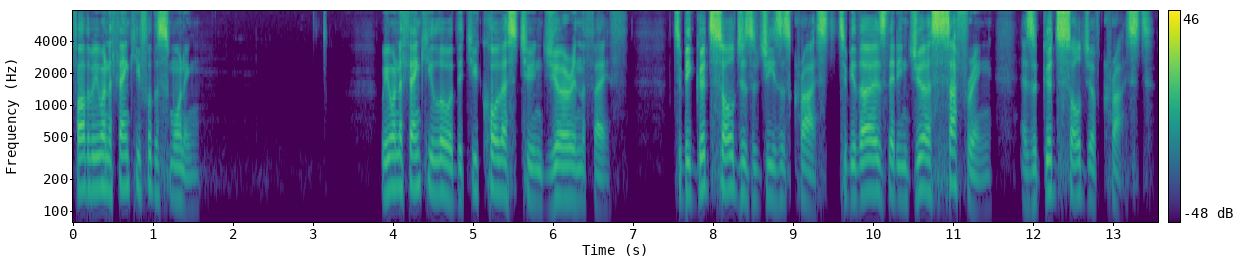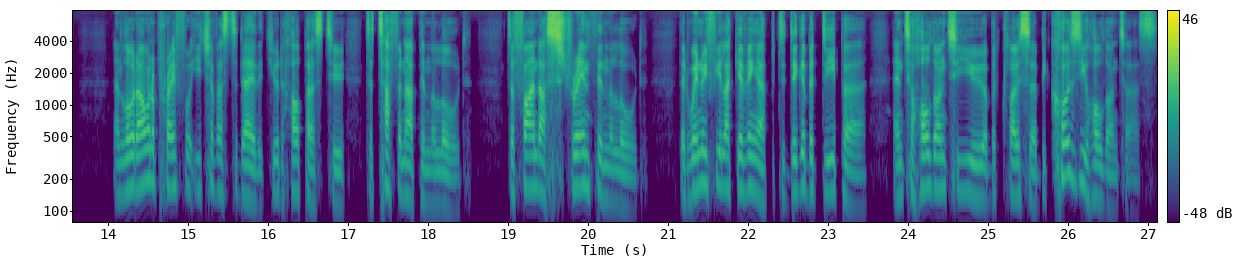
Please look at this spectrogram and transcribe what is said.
Father, we want to thank you for this morning. We want to thank you, Lord, that you call us to endure in the faith, to be good soldiers of Jesus Christ, to be those that endure suffering as a good soldier of Christ. And Lord, I want to pray for each of us today that you'd help us to, to toughen up in the Lord, to find our strength in the Lord, that when we feel like giving up, to dig a bit deeper and to hold on to you a bit closer because you hold on to us.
